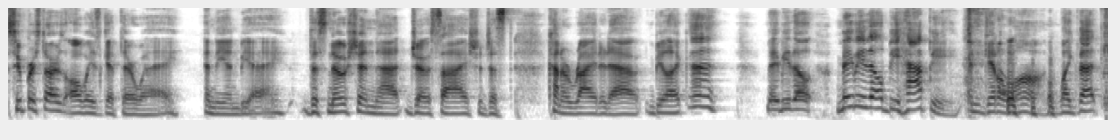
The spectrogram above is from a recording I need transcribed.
superstars always get their way in the NBA. This notion that Joe Tsai should just kind of ride it out and be like, eh, maybe they'll maybe they'll be happy and get along like that.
